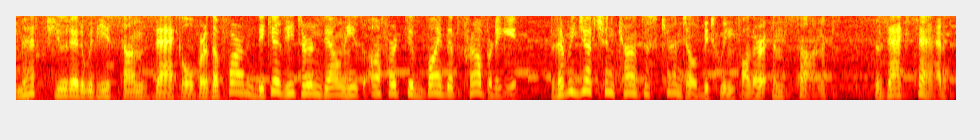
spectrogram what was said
Matt feuded with his son Zach over the farm because he turned down his offer to buy the property. The rejection caused a scandal between father and son. Zach said,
